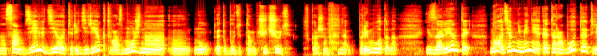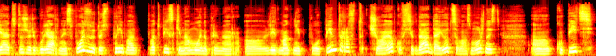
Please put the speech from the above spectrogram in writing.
На самом деле делать редирект, возможно, э, ну, это будет там чуть-чуть, скажем так, примотано изолентой, но, тем не менее, это работает, я это тоже регулярно использую, то есть при подписке на мой, например, лид-магнит по Pinterest человеку всегда дается возможность э, купить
